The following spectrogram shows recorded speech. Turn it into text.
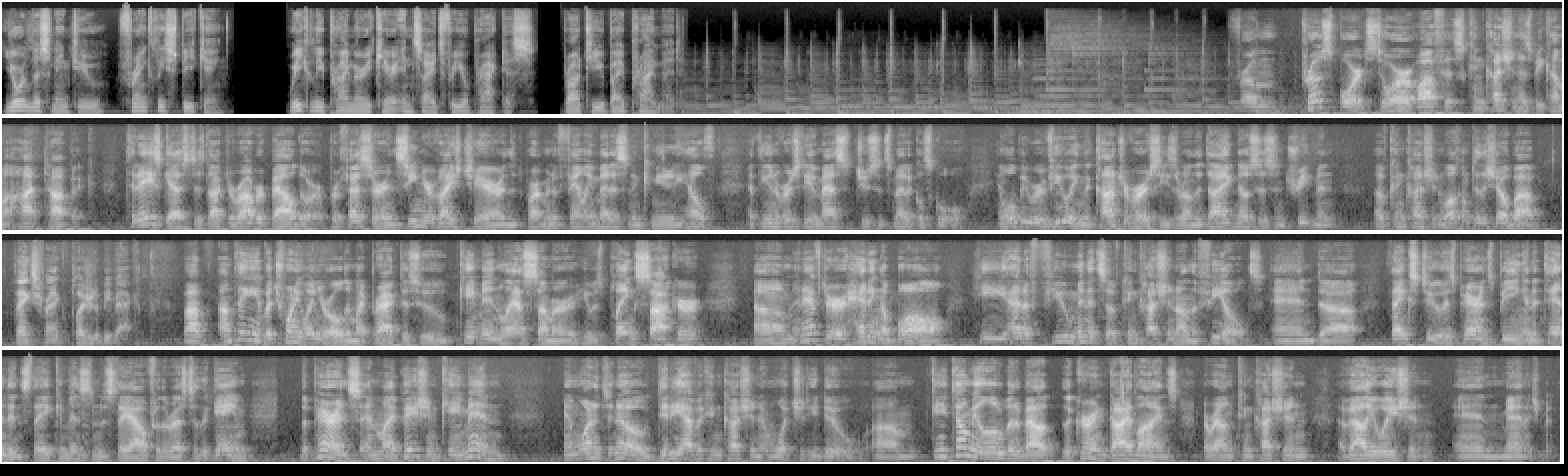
You're listening to Frankly Speaking, weekly primary care insights for your practice, brought to you by Pri-Med. From pro sports to our office, concussion has become a hot topic. Today's guest is Dr. Robert Baldor, professor and senior vice chair in the Department of Family Medicine and Community Health at the University of Massachusetts Medical School, and we'll be reviewing the controversies around the diagnosis and treatment of concussion. Welcome to the show, Bob. Thanks, Frank. Pleasure to be back. Bob, I'm thinking of a 21 year old in my practice who came in last summer. He was playing soccer, um, and after heading a ball, he had a few minutes of concussion on the field. And uh, thanks to his parents being in attendance, they convinced him to stay out for the rest of the game. The parents and my patient came in and wanted to know did he have a concussion and what should he do? Um, can you tell me a little bit about the current guidelines around concussion evaluation and management?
